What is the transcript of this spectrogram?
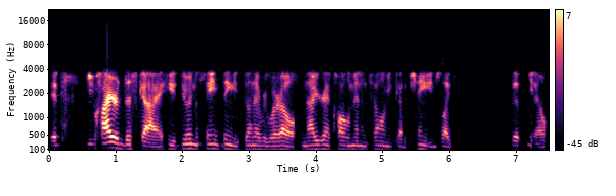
it's you hired this guy. He's doing the same thing he's done everywhere else. And now you're going to call him in and tell him he's got to change. Like, that, you know,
